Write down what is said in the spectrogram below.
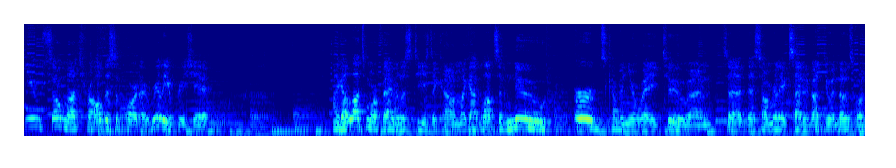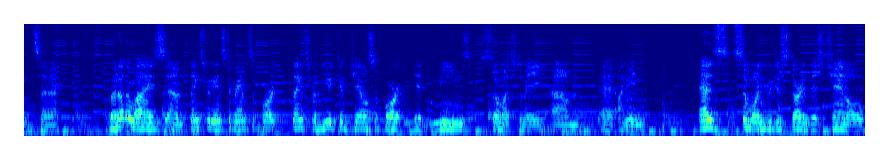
you so much for all the support I really appreciate it I got lots more fabulous teas to come I got lots of new herbs coming your way too um, so, so, I'm really excited about doing those ones uh, but otherwise, um, thanks for the Instagram support. Thanks for the YouTube channel support. It means so much to me. Um, uh, I mean, as someone who just started this channel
